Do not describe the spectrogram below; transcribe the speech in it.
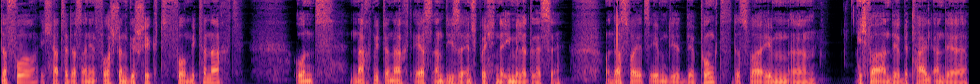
davor. Ich hatte das an den Vorstand geschickt vor Mitternacht und nach Mitternacht erst an diese entsprechende E-Mail-Adresse. Und das war jetzt eben der, der Punkt. Das war eben ähm, ich war an der Beteil an der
